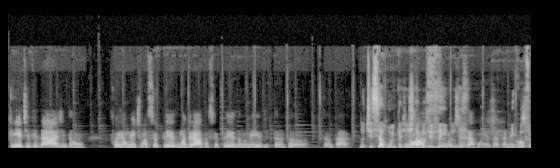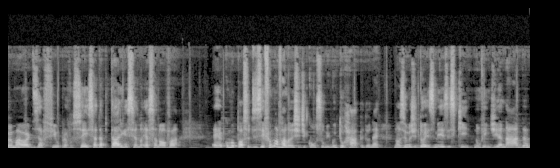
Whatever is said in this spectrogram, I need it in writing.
criatividade, então foi realmente uma surpresa, uma grata surpresa no meio de tanta tanta notícia ruim que a gente estava vivendo, notícia né? Notícia ruim, exatamente. E qual foi o maior desafio para vocês se adaptarem a esse, essa nova é, como eu posso dizer, foi uma avalanche de consumo muito rápido, né? Nós vimos de dois meses que não vendia nada,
